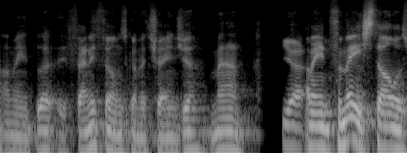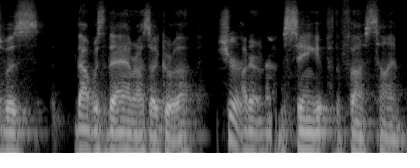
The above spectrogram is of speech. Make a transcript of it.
I mean, if any film's going to change you, man. Yeah. I mean, for me, Star Wars was that was there as I grew up. Sure. I don't remember seeing it for the first time.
